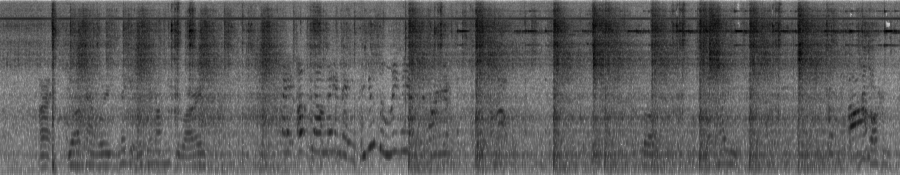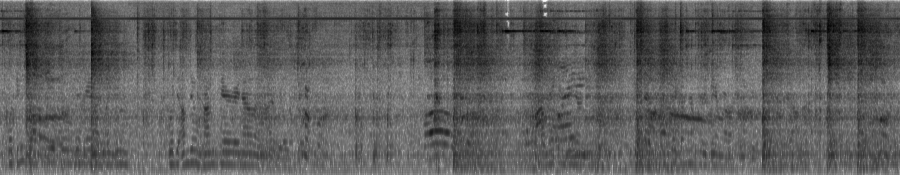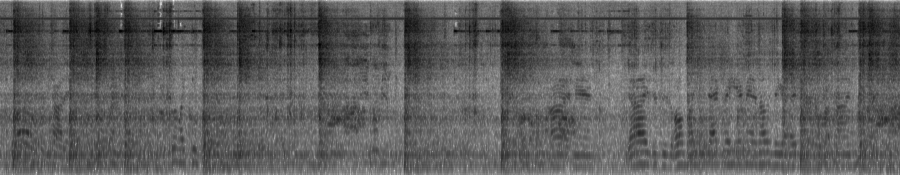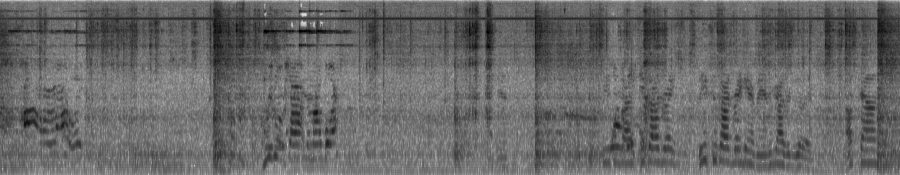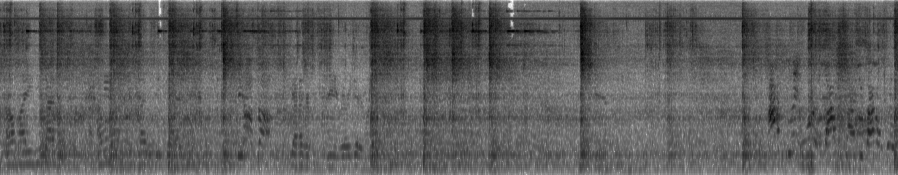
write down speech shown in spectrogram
Yo, Uptown, we're make it, we're getting on YouTube, alright? Hey, Uptown Mayday, do you believe me after morning? I'm out! So, Almighty! Uh, well, can you talk to me for a little bit, man? I'm like doing, I'm doing commentary right now, and I camera on YouTube. All Alright, man. Guys, this is Almighty Zach right here, man. Another nigga I long time. I'm! Shout out to my boy. Man. These guys, two guys right, these two guys right here, man. These guys are good. Uptown, Almighty, these guys, I want to fight with these guys. See! These guys are Man, really good. I split wood, so I was I don't feel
